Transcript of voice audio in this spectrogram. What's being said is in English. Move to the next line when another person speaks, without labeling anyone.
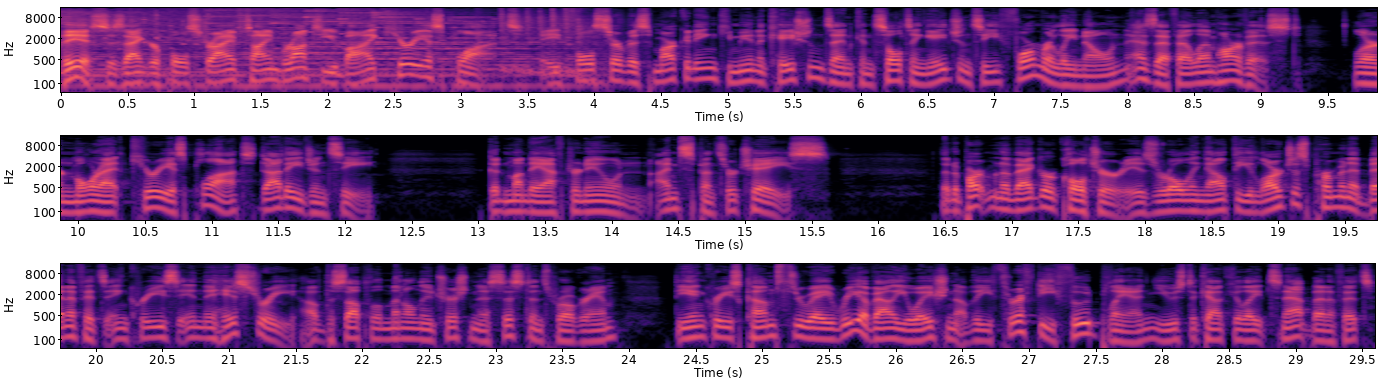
This is AgriPulse Drive Time brought to you by Curious Plot, a full service marketing, communications, and consulting agency formerly known as FLM Harvest. Learn more at curiousplot.agency. Good Monday afternoon. I'm Spencer Chase. The Department of Agriculture is rolling out the largest permanent benefits increase in the history of the Supplemental Nutrition Assistance Program. The increase comes through a reevaluation of the Thrifty Food Plan used to calculate SNAP benefits.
